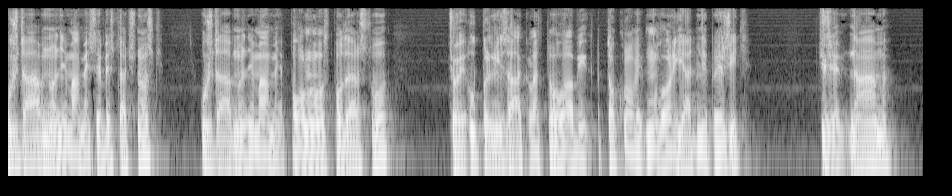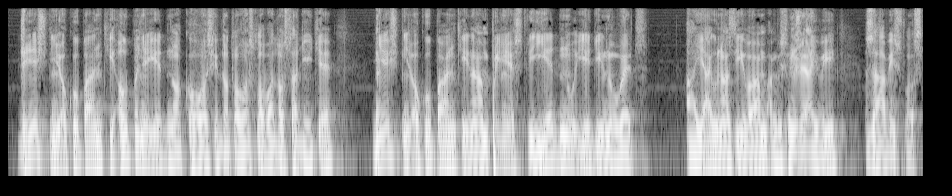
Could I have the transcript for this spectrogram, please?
Už dávno nemáme sebestačnosť, už dávno nemáme polnohospodárstvo, čo je úplný základ toho, aby ktokoľvek mohol riadne prežiť. Čiže nám dnešní okupanti, a úplne jedno, koho si do toho slova dosadíte, dnešní okupanti nám priniesli jednu jedinú vec. a ja ju nazývam, a myslím, že aj vy, závislosť.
